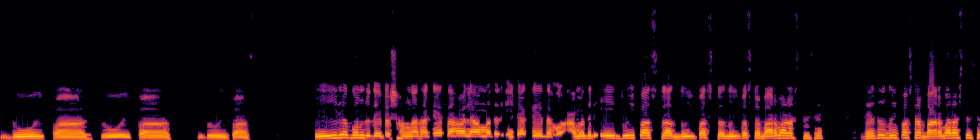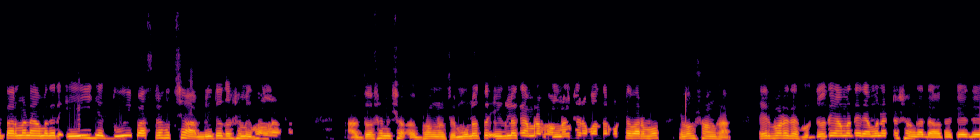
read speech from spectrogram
দুই পাঁচ দুই পাঁচ দুই পাঁচ। এইরকম যদি একটা সংখ্যা থাকে, তাহলে আমাদের এটাকে দেখো, আমাদের এই দুই পাঁচটা দুই পাঁচটা দুই পাঁচটা বারবার আসতেছে। যেহেতু দুই পাঁচটা বারবার আসতেছে, তার মানে আমাদের এই যে দুই পাঁচটা হচ্ছে আবৃত দশমিক ভগ্নাংশ। আর দশমিক ভগ্নাংশ, মূলত এগুলোকে আমরা ভগ্নাংশে রূপান্তর করতে পারব এবং সংখ্যা। এরপরে দেখো, যদি আমাদের এমন একটা সংখ্যা দেওয়া থাকে যে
